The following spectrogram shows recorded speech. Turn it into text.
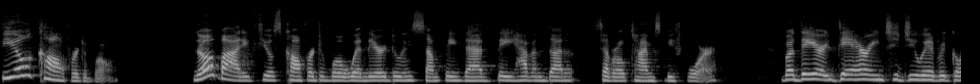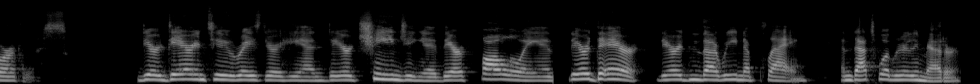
feel comfortable. Nobody feels comfortable when they're doing something that they haven't done several times before, but they are daring to do it regardless. They're daring to raise their hand. They're changing it. They're following it. They're there. They're in the arena playing. And that's what really matters.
